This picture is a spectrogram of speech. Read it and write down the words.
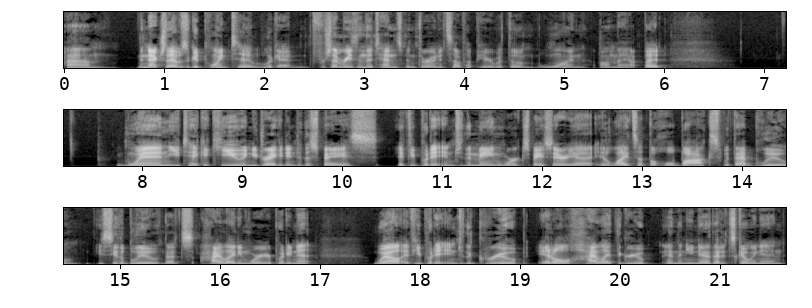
Um, and actually, that was a good point to look at. For some reason, the 10's been throwing itself up here with the 1 on that. But when you take a cue and you drag it into the space, if you put it into the main workspace area, it lights up the whole box with that blue. You see the blue that's highlighting where you're putting it? Well, if you put it into the group, it'll highlight the group, and then you know that it's going in.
